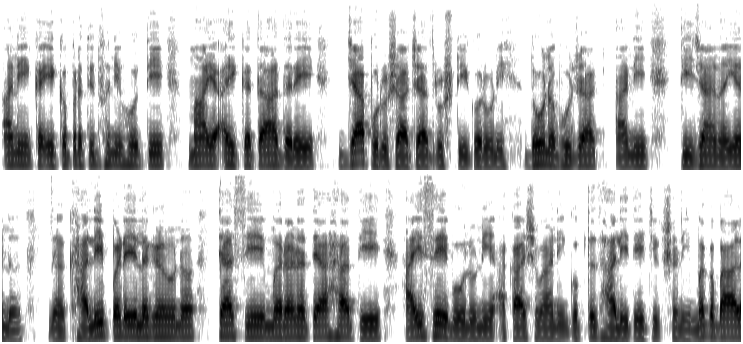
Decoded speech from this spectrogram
अनेक एक प्रतिध्वनी होती. माय ऐकता आदरे. ज्या पुरुषाच्या दृष्टी करुणी दोन भुजा आणि तिजा नयन खाली पडे लगळून त्यासी मरण त्या हाती. आईसे बोलूनी आकाशवाणी गुप्त झाली. ते क्षणी मग बाळ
